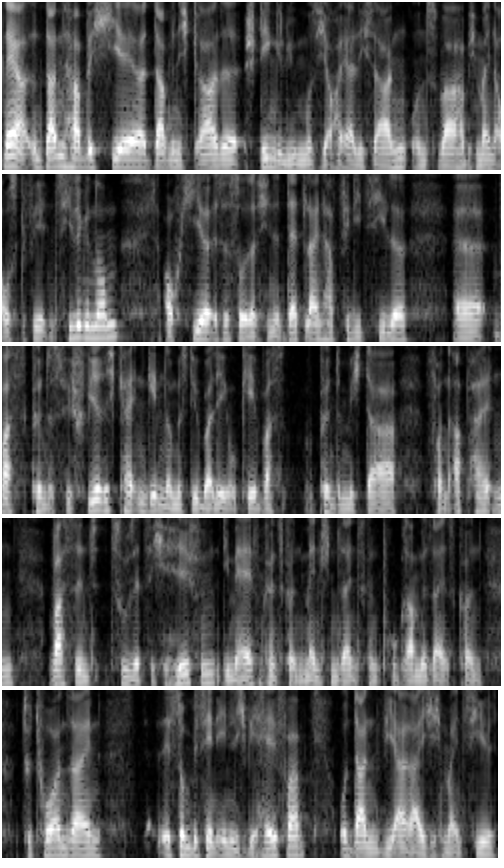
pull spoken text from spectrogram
naja, und dann habe ich hier, da bin ich gerade stehen geblieben, muss ich auch ehrlich sagen. Und zwar habe ich meine ausgewählten Ziele genommen. Auch hier ist es so, dass ich eine Deadline habe für die Ziele. Äh, was könnte es für Schwierigkeiten geben? Da müsst ihr überlegen, okay, was könnte mich davon abhalten? Was sind zusätzliche Hilfen, die mir helfen können? Es können Menschen sein, es können Programme sein, es können Tutoren sein ist so ein bisschen ähnlich wie Helfer. Und dann, wie erreiche ich mein Ziel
